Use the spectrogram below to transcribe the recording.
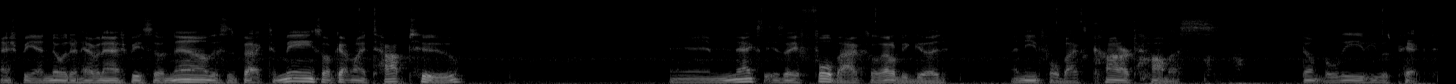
Ashby. I know I didn't have an Ashby, so now this is back to me. So I've got my top two. And next is a fullback, so that'll be good. I need fullbacks. Connor Thomas. Don't believe he was picked.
